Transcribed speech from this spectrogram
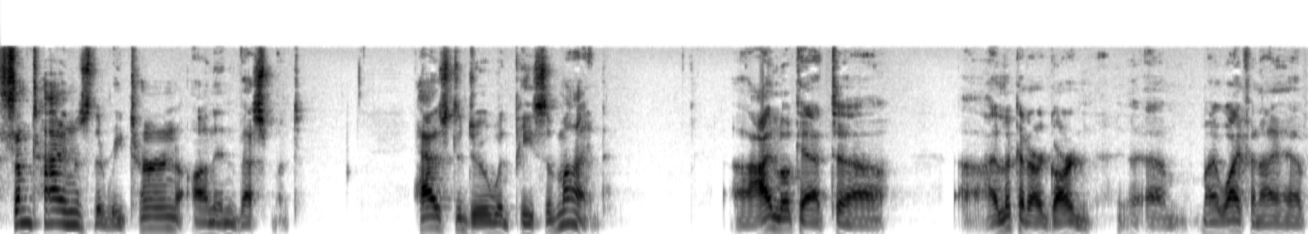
sometimes the return on investment has to do with peace of mind. Uh, I look at uh, uh, I look at our garden. Um, my wife and I have.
